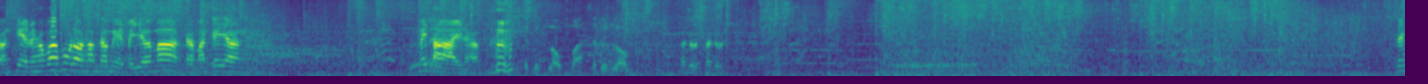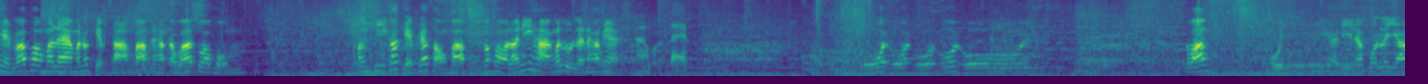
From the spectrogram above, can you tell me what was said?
สังเกตไหมครับว่าพวกเราทำดาเมจไปเยอะมาก แต่มันก็ยังไม่ตายนะครับ สะดุดล้มวะสะดุดล้มสะดุดสะดุดจะเห็นว่าพอมาแรงมันต้องเก็บ 3 บัฟนะครับ แต่ว่าตัวผม บางทีก็เก็บแค่ 2 บัฟก็พอแล้วนี่หางมันหลุดแล้วนะครับเนี่ย หางมันแตก โอ้ยโอ้ยโอ้ยโอ้ยโอ้ยระวังโอ้ยนี่ดีนะพ้นระยะ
